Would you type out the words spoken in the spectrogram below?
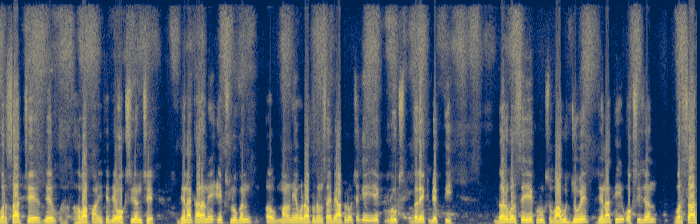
વરસાદ છે, જે હવા પાણી છે, જે ઓક્સિજન છે, જેના કારણે એક સ્લોગન માનનીય વડાપ્રધાન સાહેબે આપેલો છે કે એક વૃક્ષ દરેક વ્યક્તિ દર વર્ષે એક વૃક્ષ વાવવું જ જોઈએ જેનાથી ઓક્સિજન, વરસાદ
